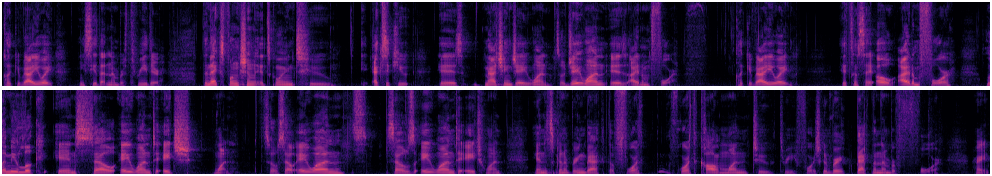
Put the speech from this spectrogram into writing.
click evaluate, and you see that number 3 there. The next function it's going to execute is matching J1. So J1 is item 4 click evaluate, it's going to say, oh, item 4, let me look in cell A1 to H1. So cell A1, cells A1 to H1, and it's going to bring back the fourth fourth column, 1, 2, 3, 4. It's going to bring back the number 4, right?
